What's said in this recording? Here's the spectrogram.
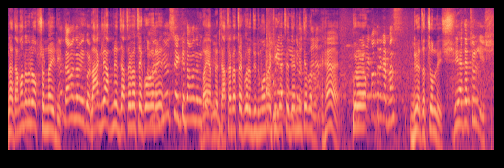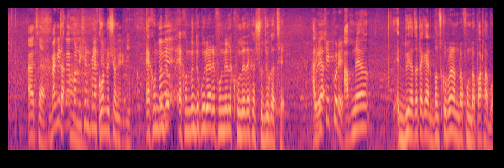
না দামাদামির অপশন নাই এটি। দামাদামি করতে লাগলে আপনি যাচাই বাছাই করে ভাই আপনি যাচাই বাছাই করে যদি মনে হয় ঠিক আছে দেন নিতে পারেন হ্যাঁ। পুরো কত টাকা অ্যাডভান্স 2040 2040 আচ্ছা বাকি টাকা কন্ডিশন কন্ডিশন এখন কিন্তু এখন কিন্তু কুরিয়ারে ফোন নিলে খুলে দেখার সুযোগ আছে। আগে চেক করে? আপনি দুই হাজার টাকা অ্যাডভান্স করবেন আমরা ফোনটা পাঠাবো।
